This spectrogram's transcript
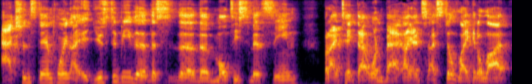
action standpoint, I, it used to be the the the, the multi Smith scene, but I take that one back. I, I still like it a lot.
